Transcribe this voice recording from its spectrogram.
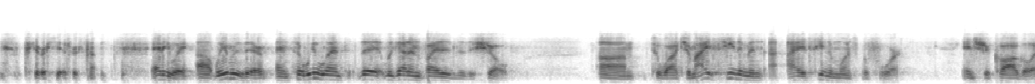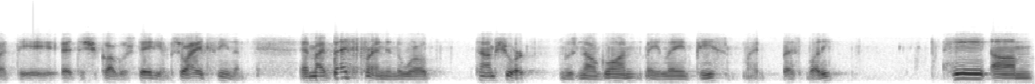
period or something. Anyway, uh, we were there, and so we went. The, we got invited to the show um, to watch him. I had seen him in. I had seen him once before in Chicago at the at the Chicago Stadium. So I had seen him, and my best friend in the world, Tom Short, who's now gone, may lay in peace. My best buddy. He um,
